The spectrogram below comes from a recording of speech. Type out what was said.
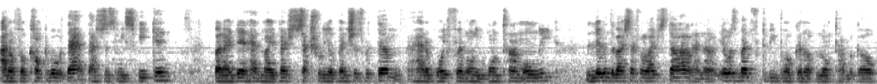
I don't feel comfortable with that. That's just me speaking. But I did had my sexually adventures with them. I had a boyfriend only one time only, living the bisexual lifestyle, and uh, it was meant to be broken up a long time ago.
